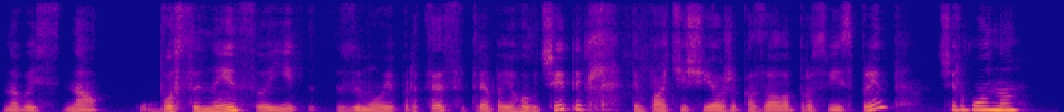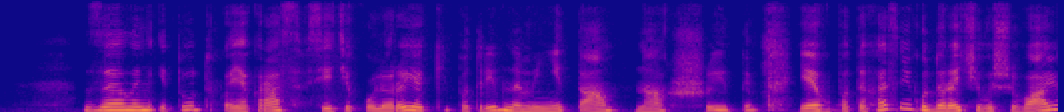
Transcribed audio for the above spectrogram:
на, вес... на восени свої зимові процеси. Треба його відшити. Тим паче, що я вже казала про свій спринт червона зелень. І тут якраз всі ті кольори, які потрібно мені там нашити. Я його потихесеньку, до речі, вишиваю,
